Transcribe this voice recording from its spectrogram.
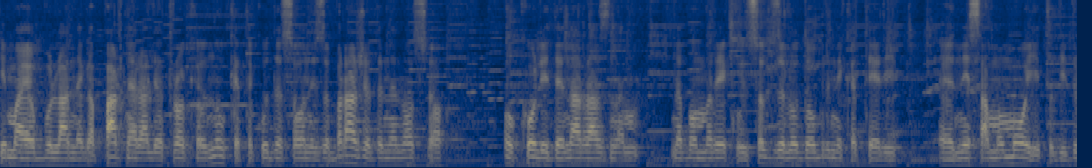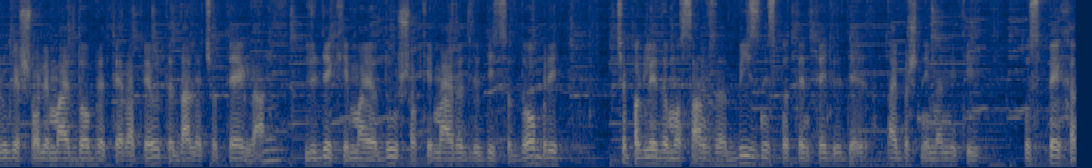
ki imajo bolanega partnera ali otroke, vnuke, tako da se oni izobražajo, da ne nosijo okoli denar raznem, ne bom rekel, so zelo dobri nekateri, eh, ne samo moji, tudi druge šole imajo dobre terapeute, daleč od tega. Ljudje, ki imajo dušo, ki imajo rad ljudi, so dobri. Če pa gledamo samo za biznis, potem te ljudje najbrž nima niti uspeha,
